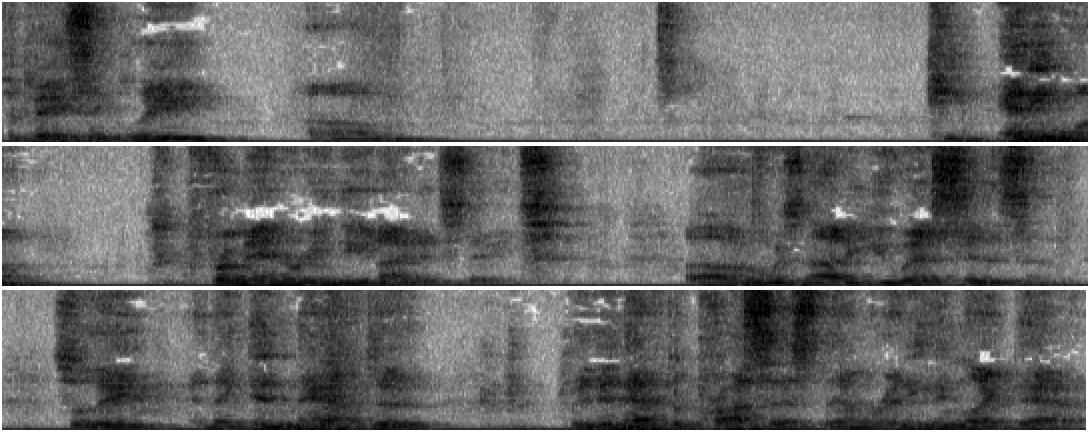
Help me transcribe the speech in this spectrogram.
to basically um, keep anyone from entering the United States. uh, who was not a US citizen. So they, and they didn't have to, they didn't have to process them or anything like that.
